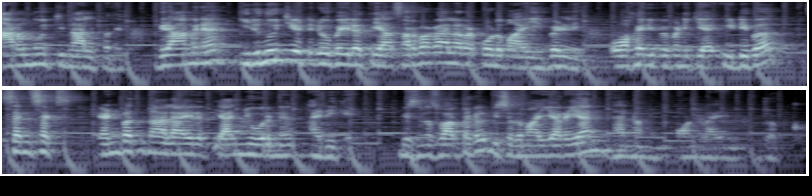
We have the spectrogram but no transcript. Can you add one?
അറുന്നൂറ്റി നാൽപ്പതിൽ ഗ്രാമിന് ഇരുന്നൂറ്റിയെട്ട് രൂപയിലെത്തിയ സർവകാല റെക്കോർഡുമായി വെള്ളി. ഓഹരി വിപണിക്ക് ഇടിവ് സെൻസെക്സ് എൺപത്തിനാലായിരത്തി അഞ്ഞൂറിന് അരികെ. ബിസിനസ് വാർത്തകൾ വിശദമായി അറിയാൻ ധനം ഓൺലൈൻ ഡോട്ട് കോം.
